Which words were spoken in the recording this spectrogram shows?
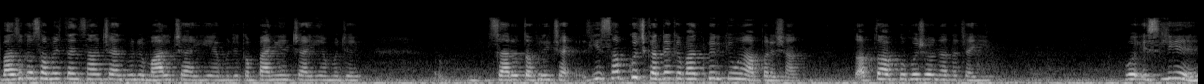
بازو کا سمجھتا ہے انسان شاید مجھے مال چاہیے، مجھے کمپینین چاہیے، مجھے سیر و تفریح چاہیے۔ یہ سب کچھ کرنے کے بعد پھر کیوں ہے آپ پریشان؟ تو اب تو آپ کو خوش ہو جانا چاہیے۔ وہ اس لیے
